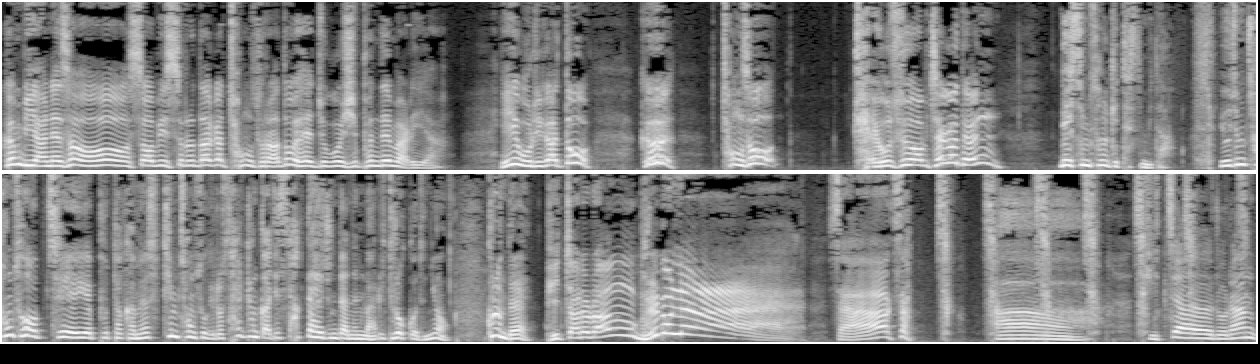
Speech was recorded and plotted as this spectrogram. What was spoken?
그 미안해서 서비스로다가 청소라도 해주고 싶은데 말이야. 이 우리가 또, 그, 청소 최우수 업체거든. 내심 솔깃했습니다. 요즘 청소업체에 부탁하면 스팀 청소기로 살균까지 싹 다 해준다는 말을 들었거든요. 그런데 빗자루랑 물걸레! 싹싹! 아 빗자루랑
